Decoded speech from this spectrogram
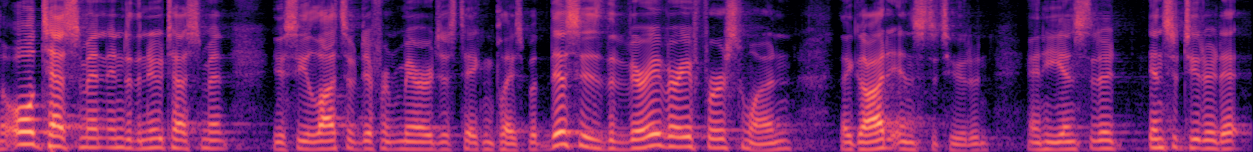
the Old Testament into the New Testament, you see lots of different marriages taking place. But this is the very, very first one that God instituted, and He instituted, instituted it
